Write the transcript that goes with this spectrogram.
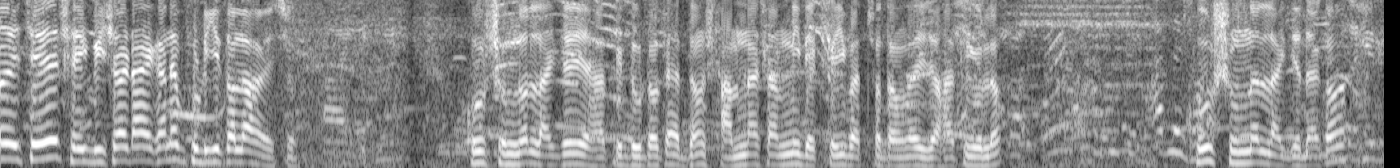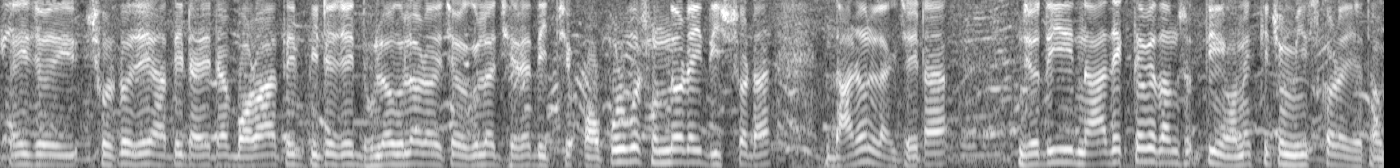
রয়েছে, সেই বিষয়টা এখানে ফুটিয়ে তোলা হয়েছে। খুব সুন্দর লাগছে এই হাতি দুটোকে একদম সামনাসামনি দেখতেই পাচ্ছ তোমরা এই যে হাতিগুলো। খুব সুন্দর লাগছে, দেখো। এই যে ছোট যে হাতিটা, এটা বড় হাতির পিঠে যে ধুলোগুলো রয়েছে ওইগুলো ঝেড়ে দিচ্ছে। অপূর্ব সুন্দর এই দৃশ্যটা। দারুণ লাগছে। এটা যদি না দেখতে পেতাম সত্যি অনেক কিছু মিস করে যেতাম।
